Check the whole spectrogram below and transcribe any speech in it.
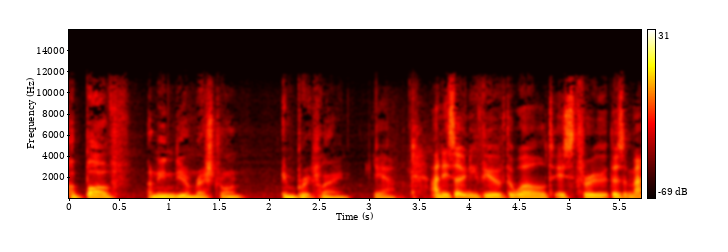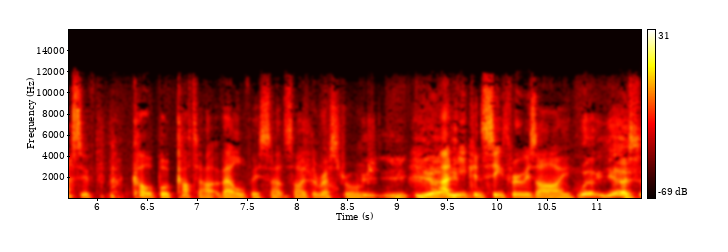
above an Indian restaurant in Brick Lane. Yeah, and his only view of the world is through. There's a massive cardboard cutout of Elvis outside the restaurant, Yeah, and it- you can see through his eye. Well, yes.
